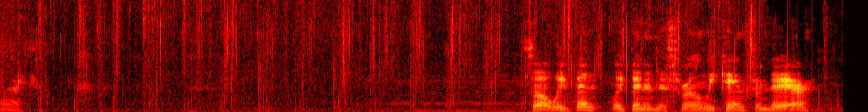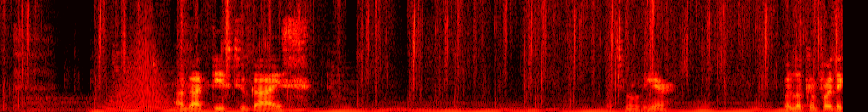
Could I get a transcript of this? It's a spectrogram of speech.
Alright. So we've been we've been in this room, we came from there. I got these two guys. Move here. We're looking for the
